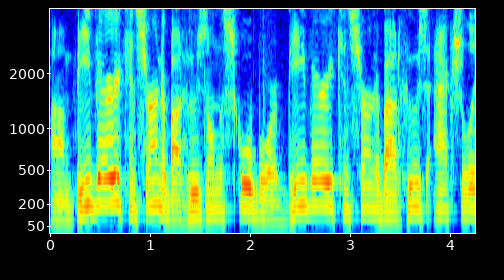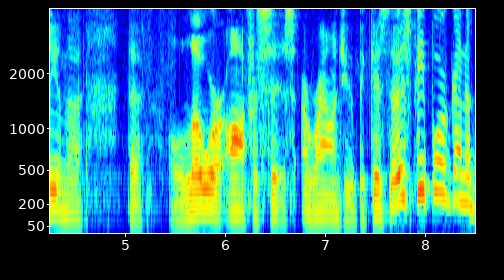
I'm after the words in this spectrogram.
Um, be very concerned about who's on the school board. Be very concerned about who's actually in the, the lower offices around you because those people are going to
